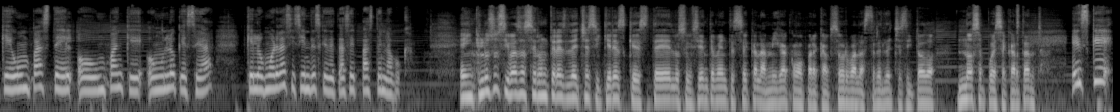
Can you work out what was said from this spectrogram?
que un pastel o un panque o un lo que sea que lo muerdas y sientes que se te hace pasta en la boca. E incluso si vas a hacer un tres leches y quieres que esté lo suficientemente seca la miga como para que absorba las tres leches y todo, no se puede secar tanto. Es que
